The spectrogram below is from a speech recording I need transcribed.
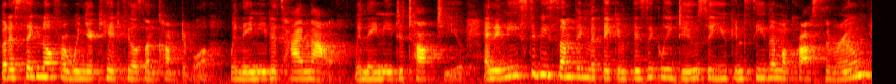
but a signal for when your kid feels uncomfortable, when they need a timeout, when they need to talk to you. And it needs to be something that they can physically do so you can see them across the room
